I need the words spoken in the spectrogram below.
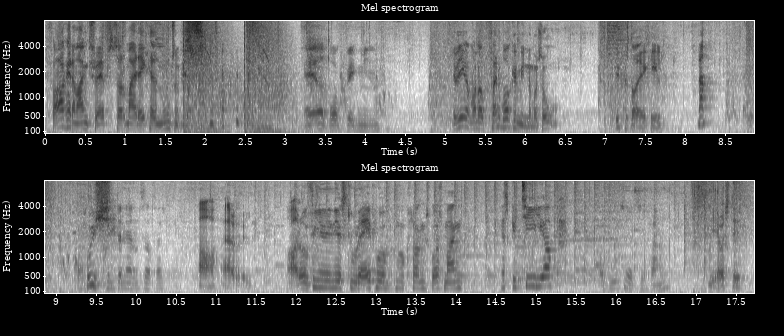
Fuck, han er mange traps, så er det mig, der ikke havde nogen som helst. Ja, jeg havde brugt begge mine. Jeg ved ikke, hvornår fanden brugte jeg min nummer to. Det forstår jeg ikke helt. Kun den her, den sidder fast. Åh, oh, er det vel. Åh, det var fint, at jeg slutte af på. Nu er klokken sgu også mange. Jeg skal tidligt op. Og du til fange. Det er også det.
